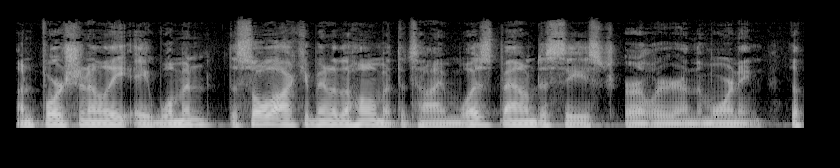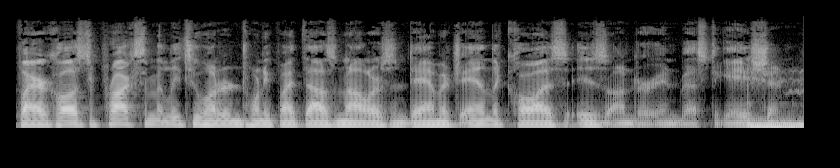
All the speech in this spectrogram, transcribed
Unfortunately, a woman, the sole occupant of the home at the time, was found deceased earlier in the morning. The fire caused approximately $225,000 in damage, and the cause is under investigation.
